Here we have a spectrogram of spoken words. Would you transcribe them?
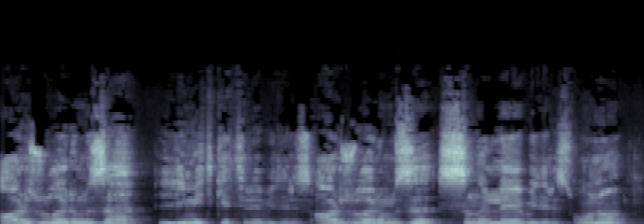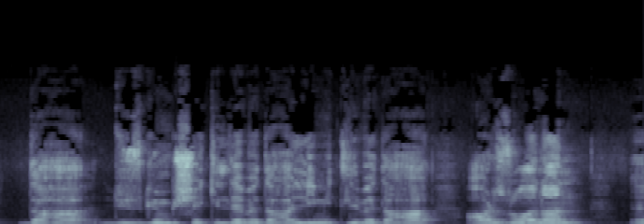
arzularımıza limit getirebiliriz. Arzularımızı sınırlayabiliriz. Onu daha düzgün bir şekilde ve daha limitli ve daha arzulanan e,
